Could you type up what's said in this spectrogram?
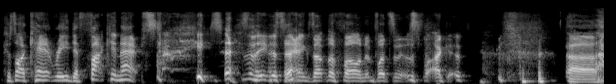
because I can't read the fucking apps. he says, and he just hangs up the phone and puts it in his pocket. Uh,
